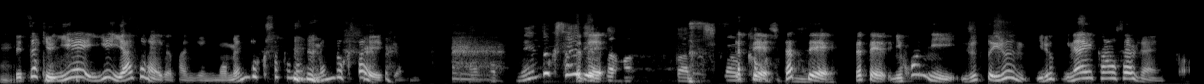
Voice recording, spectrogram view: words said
うん別だけど、家、家嫌じゃないですか、単純に。もうめんどくさくない、めんどくさいですよ、ね。めんどくさいでだって。だって、だって日本にずっといるん、いる、いない可能性あるじゃないですか。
